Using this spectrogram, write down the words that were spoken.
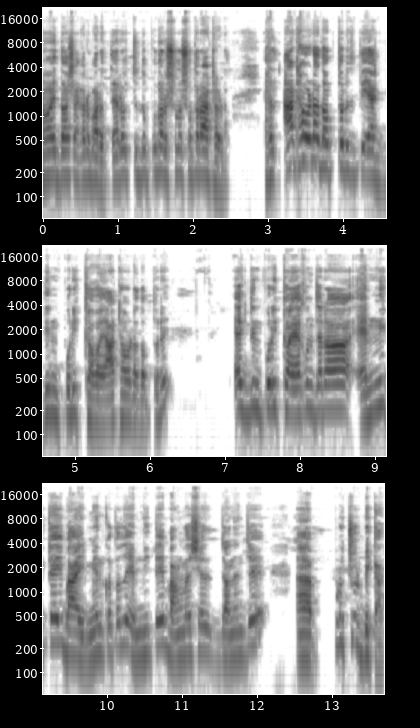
নয়, দশ, এগারো, বারো, তেরো, চোদ্দ, পনেরো, ষোলো, সতেরো, আঠারোটা। এখন আঠারোটা দপ্তরে যদি একদিন পরীক্ষা হয়, আঠারোটা দপ্তরে, একদিন পরীক্ষা হয়, এখন যারা এমনিতেই বাই মেন কথা হলো এমনিতেই বাংলাদেশে জানেন যে প্রচুর বেকার।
